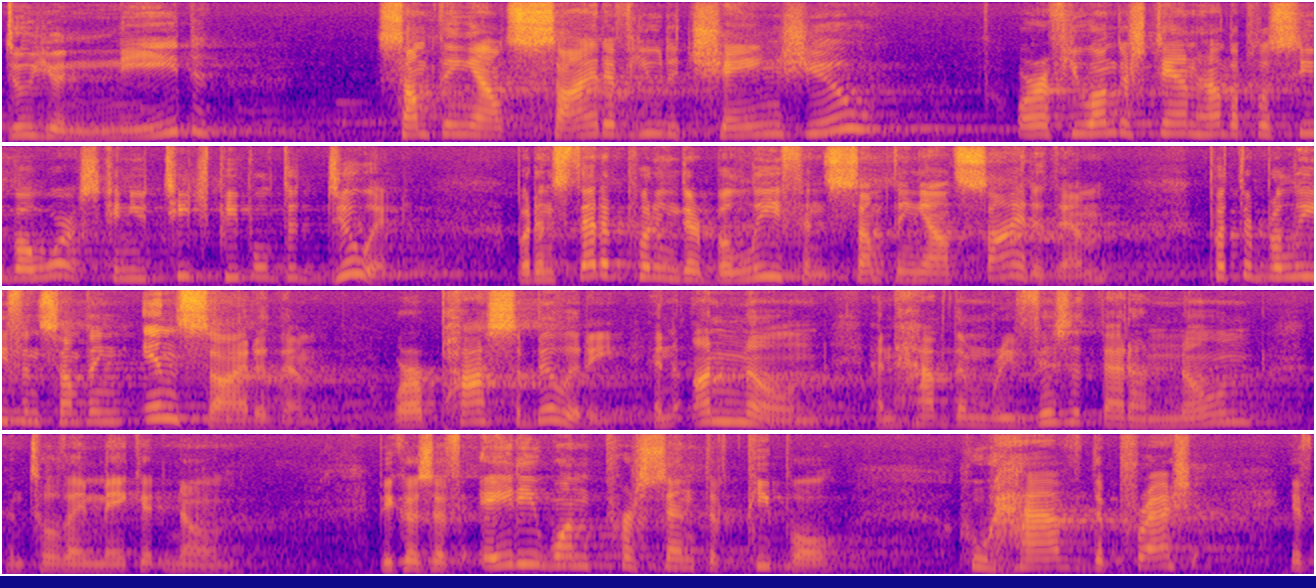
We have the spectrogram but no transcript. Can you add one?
do you need something outside of you to change you? Or if you understand how the placebo works, can you teach people to do it? But instead of putting their belief in something outside of them, put their belief in something inside of them or a possibility, an unknown, and have them revisit that unknown until they make it known. Because if 81% of people who have depression, if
